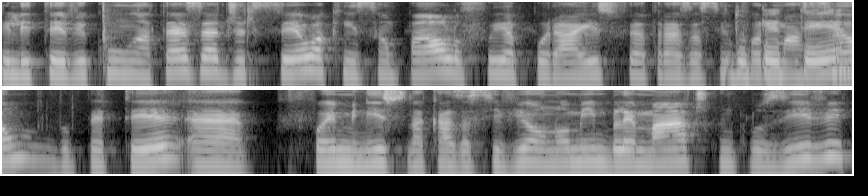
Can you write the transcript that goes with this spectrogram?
que ele teve com até Zé Dirceu aqui em São Paulo. Fui apurar isso, fui atrás dessa Do informação do PT. É, foi ministro da Casa Civil, é um nome emblemático, inclusive,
